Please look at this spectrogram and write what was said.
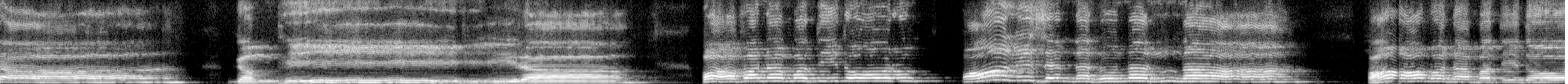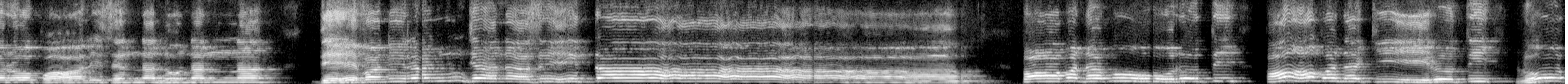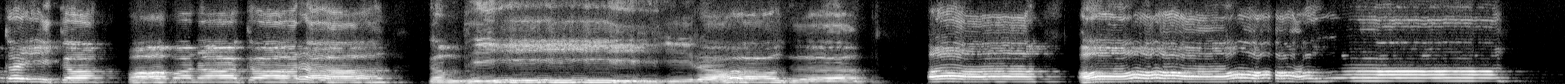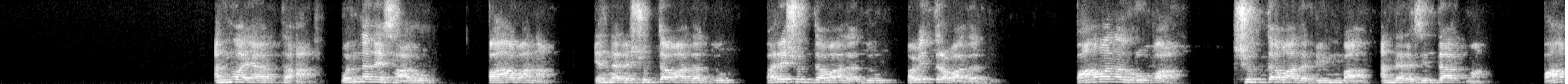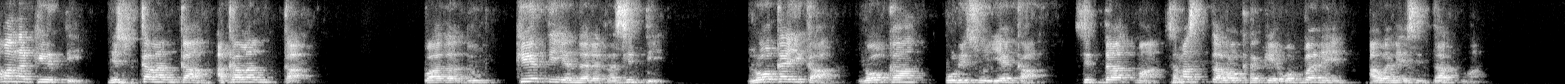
ಗಂಭೀರ ಪಾವನ ಮತಿದೋರು ಪಾಲಿಸೆನ್ನನು ನನ್ನ ಪಾವನ ಮತಿದೋರು ಪಾಲಿಸೆನ್ನನು ನನ್ನ ದೇವ ನಿರಂಜನ ಸಿದ್ಧ ಪಾವನ ಮೂರುತಿ ಪಾವನ ಕೀರುತಿ ಲೋಕೈಕ ಪಾವನಾಕಾರ ಗಂಭೀರ ಆ ಆ ಅನ್ವಯಾರ್ಥ ಒಂದನೇ ಸಾಲು ಪಾವನ ಎಂದರೆ ಶುದ್ಧವಾದದ್ದು ಪರಿಶುದ್ಧವಾದದ್ದು, ಪವಿತ್ರವಾದದ್ದು. ಪಾವನ ರೂಪ ಶುದ್ಧವಾದ ಬಿಂಬ ಅಂದರೆ ಸಿದ್ಧಾತ್ಮ. ಪಾವನ ಕೀರ್ತಿ, ನಿಷ್ಕಲಂಕ, ಅಕಲಂಕವಾದದ್ದು ಕೀರ್ತಿ ಎಂದರೆ ಪ್ರಸಿದ್ಧಿ. ಲೋಕೈಕ, ಲೋಕ ಕೂಡಿಸು ಏಕ. ಸಿದ್ಧಾತ್ಮ, ಸಮಸ್ತ ಲೋಕಕ್ಕೆ ಒಬ್ಬನೇ, ಅವನೇ ಸಿದ್ಧಾತ್ಮ.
